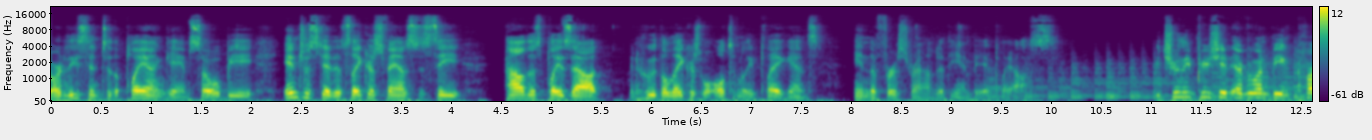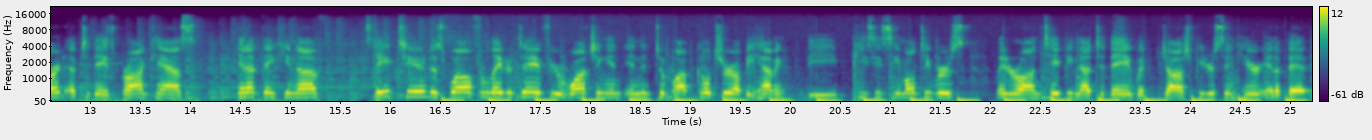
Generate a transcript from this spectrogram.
or at least into the play-on game. So we'll be interested as Lakers fans to see how this plays out and who the Lakers will ultimately play against in the first round of the NBA playoffs. We truly appreciate everyone being part of today's broadcast. Cannot thank you enough. Stay tuned as well for later today. If you're watching in, in into pop culture, I'll be having the PCC Multiverse later on, taping that today with Josh Peterson here in a bit.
